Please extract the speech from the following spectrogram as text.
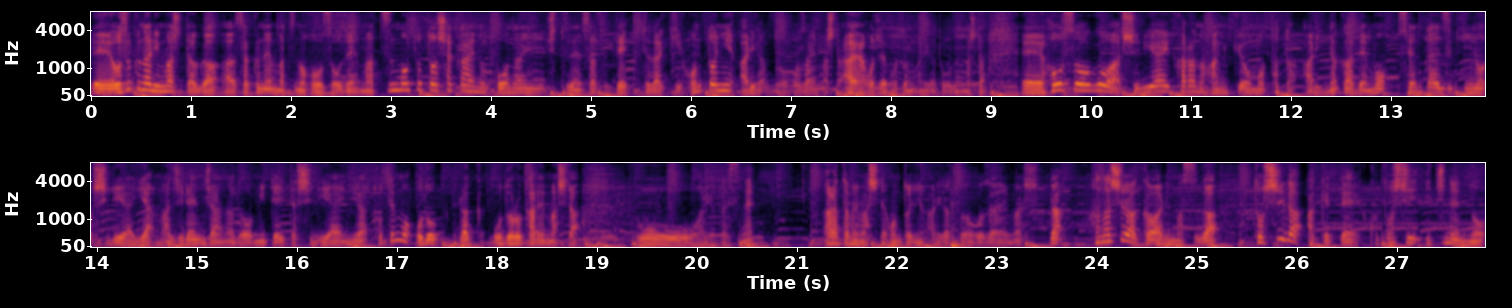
えー遅くなりましたが昨年末の放送で松本と社会のコーナーに出演させていただき本当にありがとうございました。あこちらこそもありがとうございました、えー放送後は知り合いからの反響も多々あり中でも戦隊好きの知り合いやマジレンジャーなどを見ていた知り合いにはとても驚か驚かれました。おおありがたいですね。改めまして本当にありがとうございました。話は変わりますが年が明けて今年1年の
